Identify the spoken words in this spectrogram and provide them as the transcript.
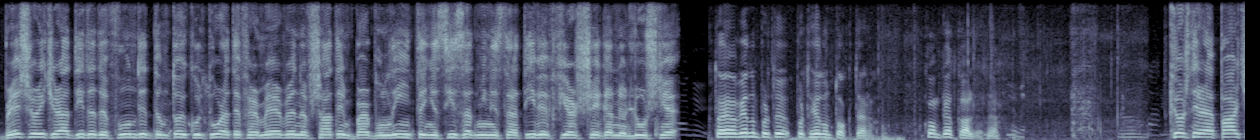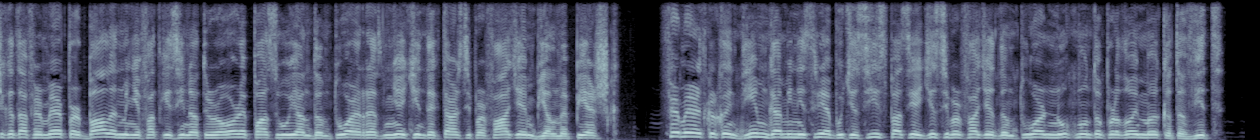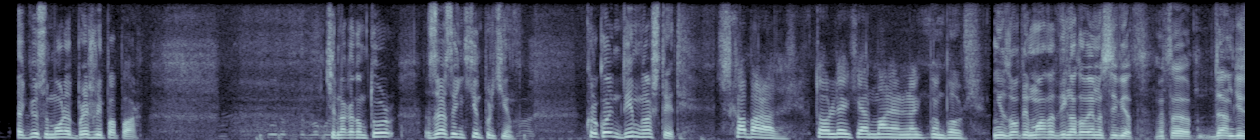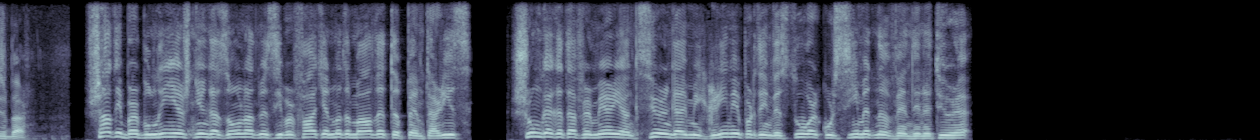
Breshëri që ra ditët e fundit dëmtoi kulturat e fermerëve në fshatin Barbullinj të njësisë administrative Fiershegan në Lushnje. Këto janë vetëm për të për të hedhur në tokë të tëra. Komplet kalbet, ja. Kjo është hera e parë që këta fermerë përballen me një fatkeqësi natyrore pasi u janë dëmtuar rreth 100 hektarë sipërfaqe e mbjellë me pjeshkë. Fermerët kërkojnë ndihmë nga Ministria e Bujqësisë pasi e gjithë sipërfaqja e dëmtuar nuk mund të prodhojë më këtë vit. Ka gjysëm ore breshër i paparë. Që na ka dëmtuar zëre se njëqind për qind. Kërkojmë ndihmë nga shteti. S'ka pare shtëpia. Këto lekë janë marrë në në borxh. Një Zot i madh e di nga do vemi sivjet me këtë dëm që është bërë. Fshati Barbullinj është një nga zonat me sipërfaqen më të madhe të pemtarisë. Shumë nga këta fermerë janë kthyer nga emigrimi për të investuar kursimet në vendin e tyre.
